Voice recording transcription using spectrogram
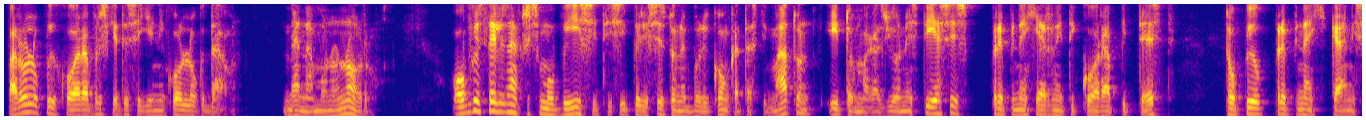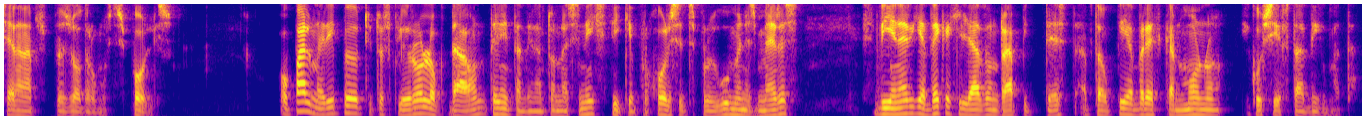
παρόλο που η χώρα βρίσκεται σε γενικό lockdown, με ένα μόνον όρο, Όποιος θέλει να χρησιμοποιήσει τις υπηρεσίες των εμπορικών καταστημάτων ή των μαγαζιών εστίασης πρέπει να έχει αρνητικό rapid test, το οποίο πρέπει να έχει κάνει σε έναν από τους πεζόδρομους της πόλης. Ο Πάλμερ είπε ότι το σκληρό lockdown δεν ήταν δυνατόν να συνεχιστεί και προχώρησε τις προηγούμενες μέρες στη διενέργεια 10.000 rapid test, από τα οποία βρέθηκαν μόνο 27 δείγματα.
